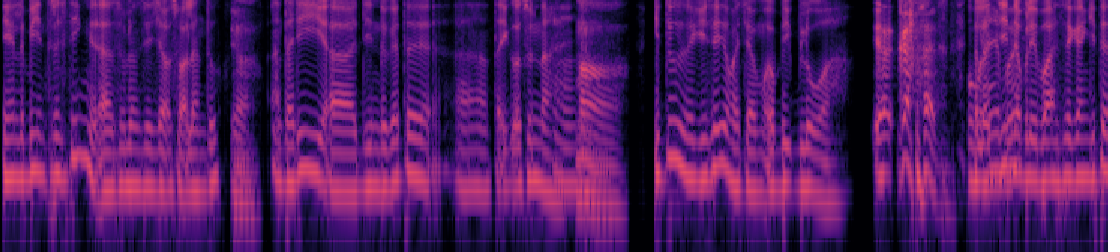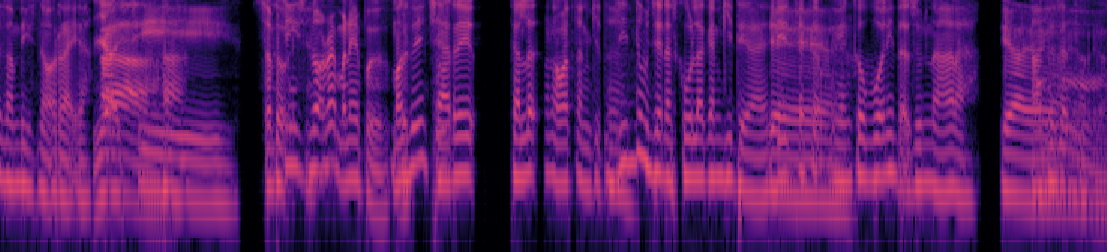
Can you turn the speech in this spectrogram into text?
yang lebih interesting uh, sebelum saya jawab soalan tu. Ya. Uh, tadi uh, Jin tu kata uh, tak ikut sunnah. Hmm. Ha. Itu bagi saya macam a big blow lah. Ya kan? Oh, Kalau Jin apa? dah boleh bahasakan kita something's not right lah. Ya. I see. Something is not right mana apa? Maksudnya cara kalau Perawatan kita. Jin tu macam nak sekolahkan kita lah. Dia Ya, ya, cakap ya. yang kau buat ni tak sunnah lah. Ya, ya, Ah, ya, itu satu. ya.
